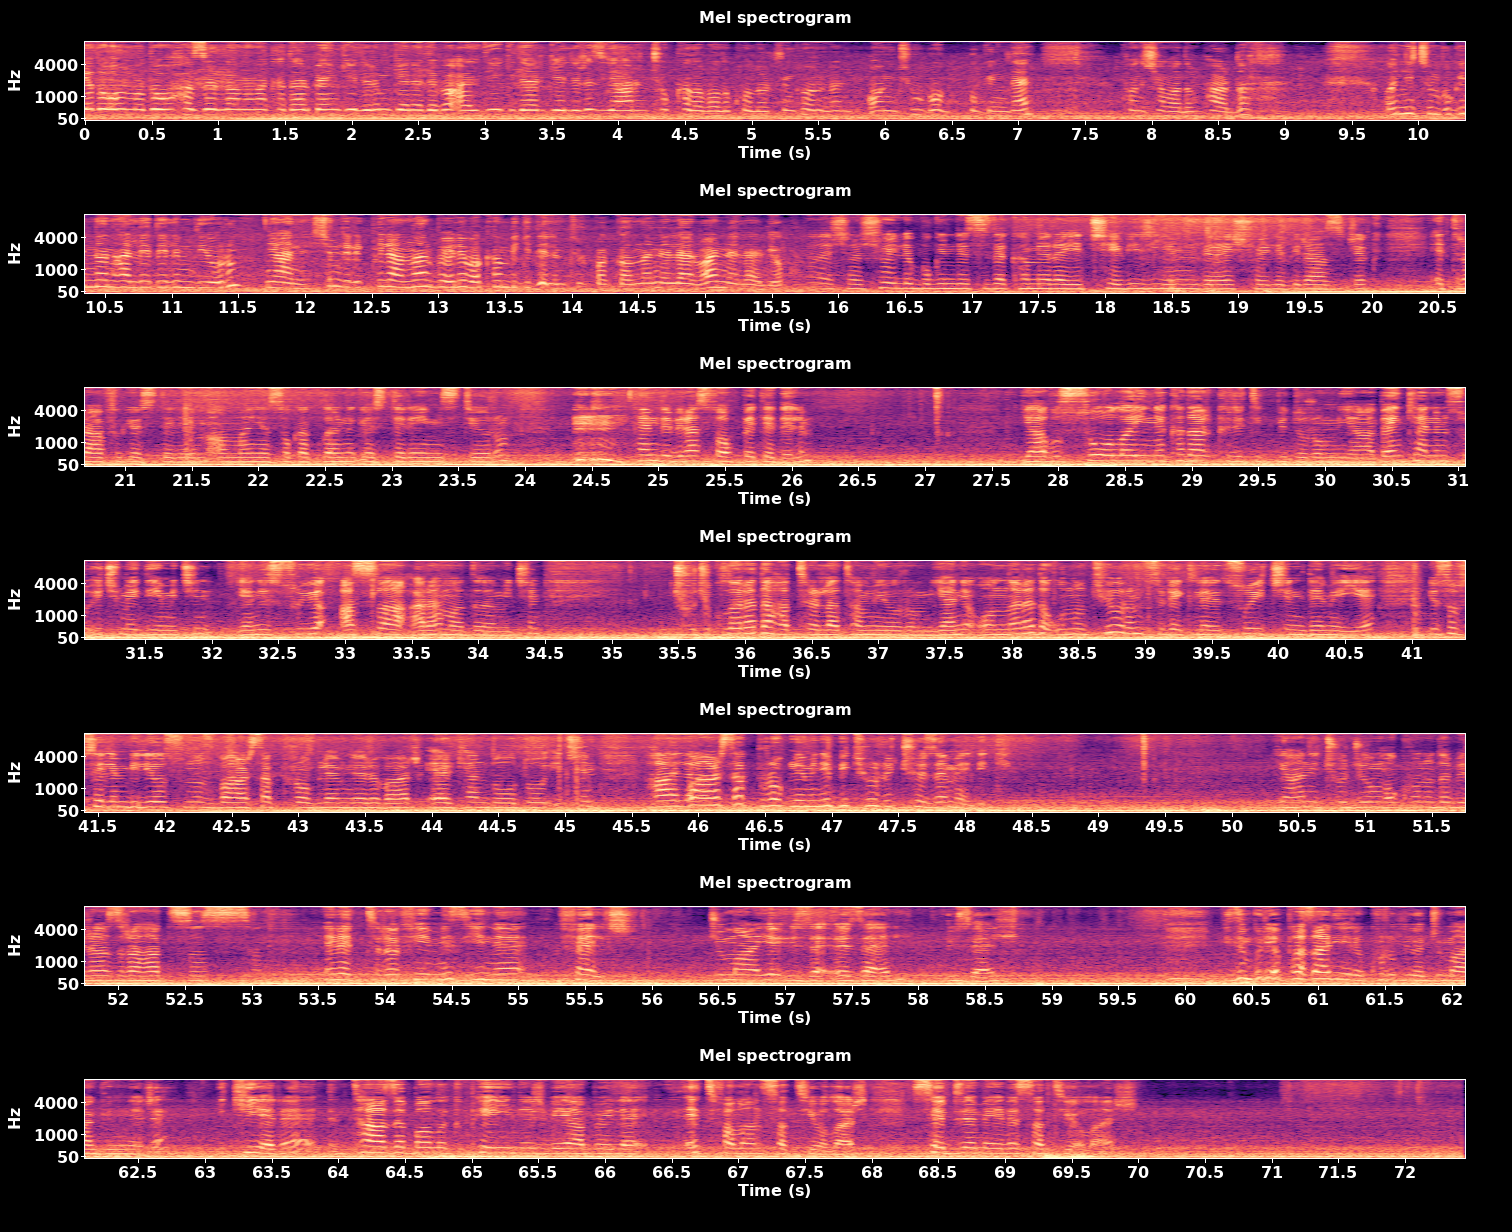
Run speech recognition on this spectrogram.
Ya da olmadı o hazırlanana kadar ben gelirim. Gene de bir Aldi'ye gider geliriz. Yarın çok kalabalık olur. Çünkü onun, onun için bu, bugünden konuşamadım pardon. Onun için bugünden halledelim diyorum. Yani şimdilik planlar böyle bakalım bir gidelim Türk bakkalına neler var neler yok. Arkadaşlar şöyle bugün de size kamerayı çevireyim ve şöyle birazcık etrafı göstereyim. Almanya sokaklarını göstereyim istiyorum. Hem de biraz sohbet edelim. Ya bu su olayı ne kadar kritik bir durum ya. Ben kendim su içmediğim için yani suyu asla aramadığım için çocuklara da hatırlatamıyorum. Yani onlara da unutuyorum sürekli su için demeyi. Yusuf Selim biliyorsunuz bağırsak problemleri var. Erken doğduğu için hala bağırsak problemini bir türlü çözemedik. Yani çocuğum o konuda biraz rahatsız. Evet trafiğimiz yine felç. Cuma'ya üze, özel, güzel. Bizim buraya pazar yeri kuruluyor cuma günleri. İki yere taze balık, peynir veya böyle et falan satıyorlar. Sebze meyve satıyorlar.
